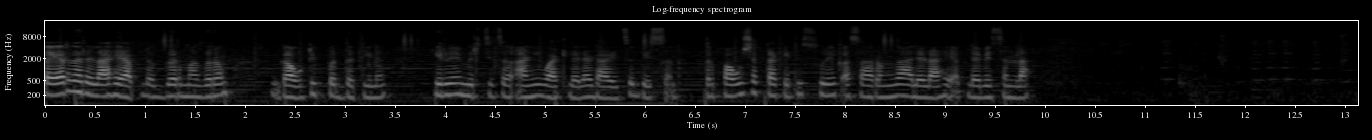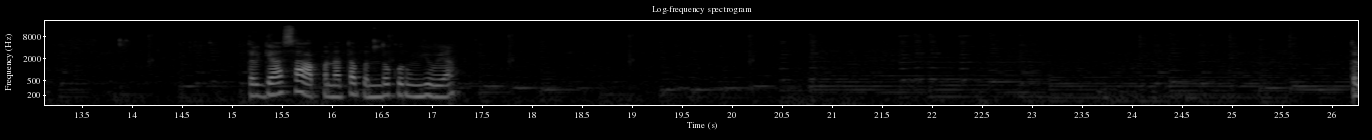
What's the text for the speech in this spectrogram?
तयार झालेलं आहे आपलं गरमागरम गावठी पद्धतीनं हिरव्या मिरचीचं आणि वाटलेल्या डाळीचं बेसन. तर पाहू शकता किती सुरेख असा रंग आलेला आहे आपल्या बेसनला. तर गॅस हा आपण आता बंद करून घेऊया. तर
